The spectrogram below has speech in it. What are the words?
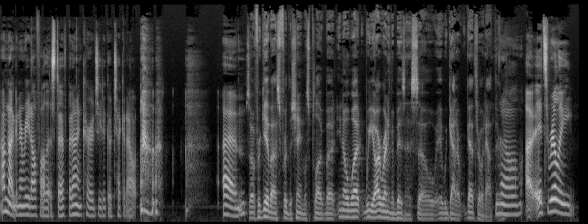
I'm not going to read off all that stuff, but I encourage you to go check it out. um, so forgive us for the shameless plug, but you know what? We are running a business, so it, we got to got to throw it out there. Well, uh, it's really.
